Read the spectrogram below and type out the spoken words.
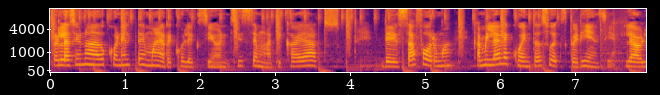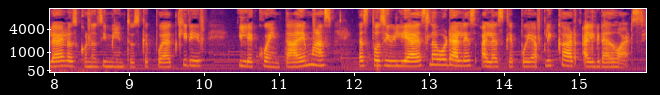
relacionado con el tema de recolección sistemática de datos. De esta forma, Camila le cuenta su experiencia, le habla de los conocimientos que puede adquirir y le cuenta además las posibilidades laborales a las que puede aplicar al graduarse.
